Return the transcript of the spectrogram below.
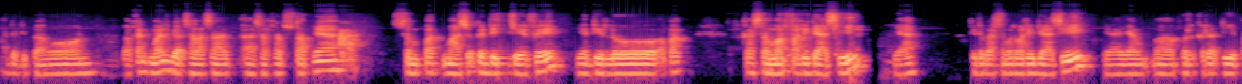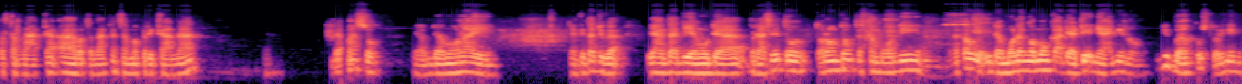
ada dibangun. Bahkan kemarin juga salah satu salah satu stafnya sempat masuk ke DJV ya di lo apa customer validasi ya. Di lo customer validasi ya yang uh, bergerak di peternakan uh, peternakan sama perikanan. Udah masuk ya udah mulai dan kita juga yang tadi yang udah berhasil itu tolong dong testimoni nah, mereka udah, mulai ngomong ke adik-adiknya ini loh ini bagus loh ini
